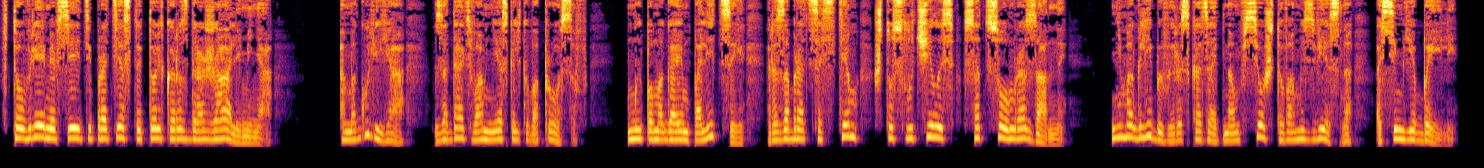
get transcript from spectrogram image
В то время все эти протесты только раздражали меня. А могу ли я задать вам несколько вопросов? Мы помогаем полиции разобраться с тем, что случилось с отцом Розанны. Не могли бы вы рассказать нам все, что вам известно о семье Бейли?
